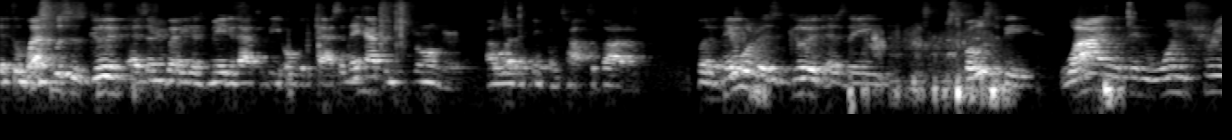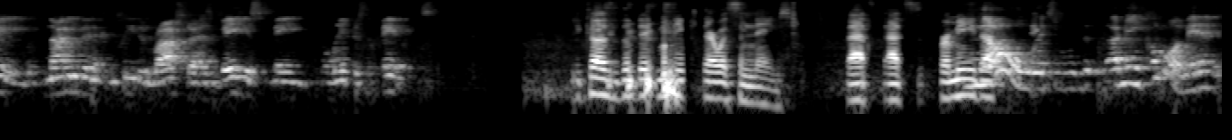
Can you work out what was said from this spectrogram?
If the West was as good as everybody has made it out to be over the past, and they have been stronger, I would let to think from top to bottom. But if they were as good as they were supposed to be, why within one trade with not even a completed roster has Vegas made the Lakers the favorites? Because the big money was there with some names. That's that's for me. That, No, it's. I mean, come on, man.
